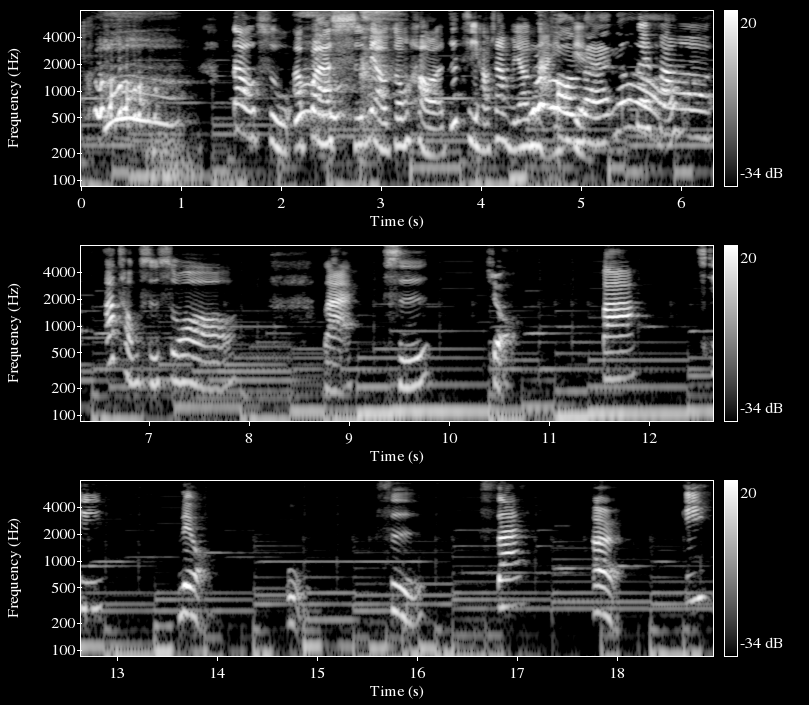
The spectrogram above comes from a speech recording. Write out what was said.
倒数啊，不然十秒钟好了。这题好像比较难一点。难哦。对方哦，啊，同时说哦。来，十、九、八、七、六、五、四、三、二、一。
